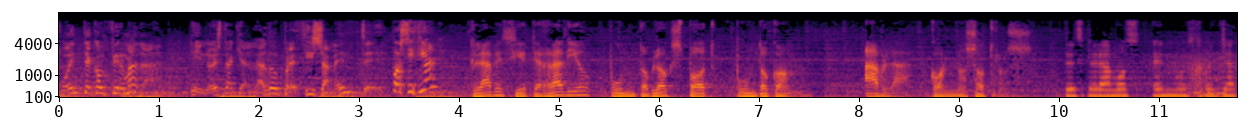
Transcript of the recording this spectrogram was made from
Fuente confirmada. Y no está aquí al lado precisamente. ¿Posición? Clave 7 radio.blogspot.com. Habla con nosotros. Te esperamos en nuestro chat.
